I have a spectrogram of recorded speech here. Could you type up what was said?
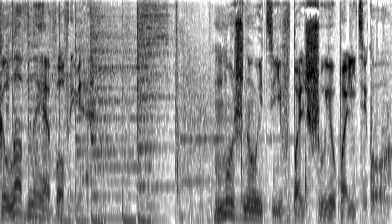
Главное вовремя можно уйти в большую политику.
